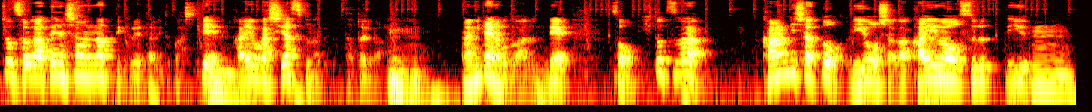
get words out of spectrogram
ちょっとそれがアテンションになってくれたりとかして、うん会話がしやすくなる。例えば。うんまあ、みたいなことがあるんで、そう、一つは、管理者と利用者が会話をするっていう、うん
